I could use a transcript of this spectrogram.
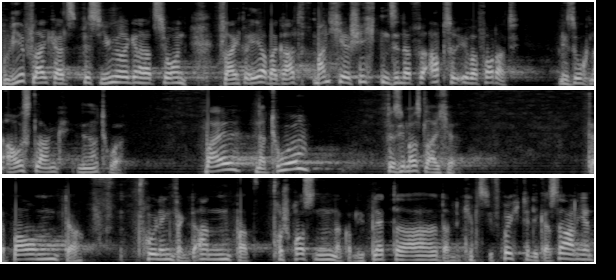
Und wir vielleicht als bisschen jüngere Generation, vielleicht eher, aber gerade manche Schichten sind dafür absolut überfordert. Die suchen Ausklang in der Natur. Weil Natur, das ist immer das Gleiche. Der Baum, der Frühling fängt an, ein paar Versprossen, dann kommen die Blätter, dann gibt's die Früchte, die Kastanien,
